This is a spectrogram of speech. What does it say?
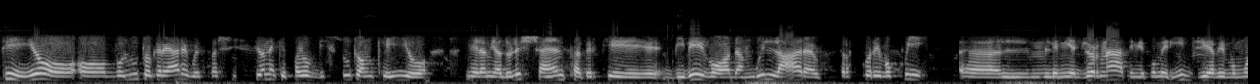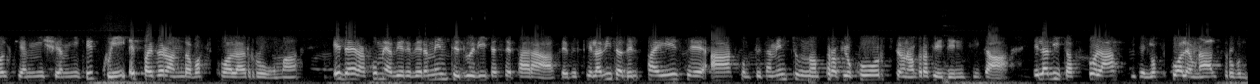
Sì, io ho voluto creare questa scissione che poi ho vissuto anche io nella mia adolescenza perché vivevo ad Anguillara, trascorrevo qui eh, le mie giornate, i miei pomeriggi, avevo molti amici e amiche qui e poi però andavo a scuola a Roma. Ed era come avere veramente due vite separate perché la vita del paese ha completamente un proprio corso e una propria identità. E la vita scolastica la scuola è un altro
